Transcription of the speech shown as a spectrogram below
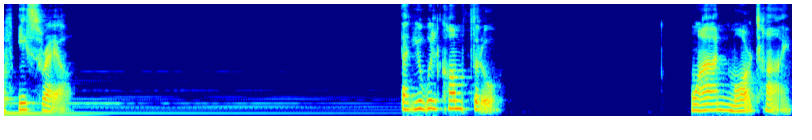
of Israel. That you will come through one more time.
